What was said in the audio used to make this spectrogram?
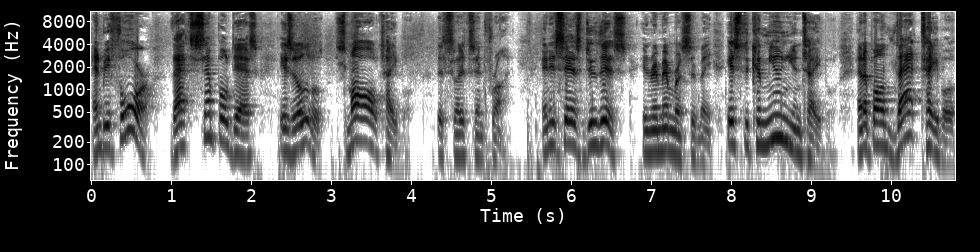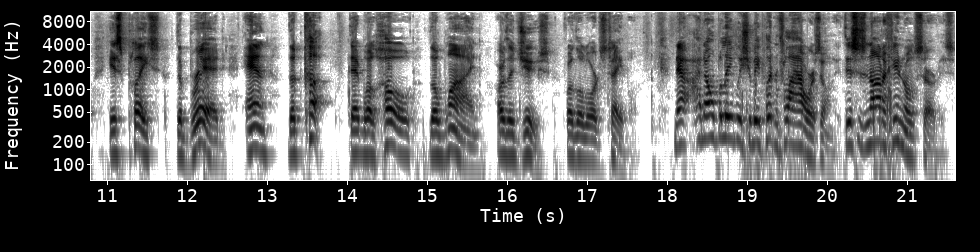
And before that simple desk is a little small table that sits in front. And it says, Do this in remembrance of me. It's the communion table. And upon that table is placed the bread and the cup that will hold the wine or the juice for the Lord's table. Now, I don't believe we should be putting flowers on it. This is not a funeral service,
